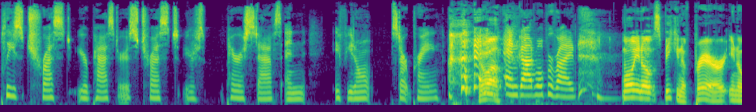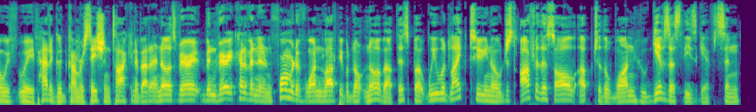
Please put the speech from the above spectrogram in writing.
please trust your pastors, trust your parish staffs, and if you don't, start praying, oh, Well- and God will provide. Well, you know, speaking of prayer, you know, we've we've had a good conversation talking about it. I know it's very been very kind of an informative one. A lot of people don't know about this, but we would like to, you know, just offer this all up to the one who gives us these gifts. And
